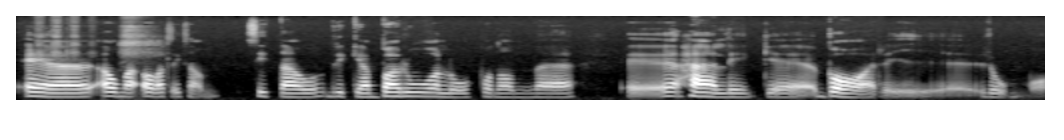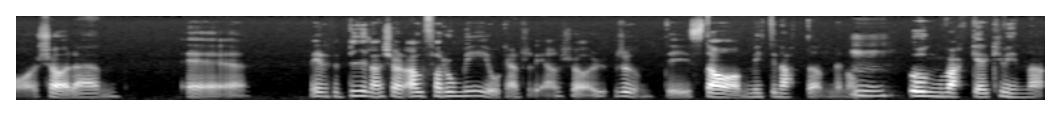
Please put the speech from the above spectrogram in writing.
Eh, om, av att liksom sitta och dricka Barolo på någon eh, eh, härlig eh, bar i Rom och köra en, eh, vad är det för bil han kör? En Alfa Romeo kanske det är. Han kör runt i stan mitt i natten med någon Mm. ung vacker kvinna.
